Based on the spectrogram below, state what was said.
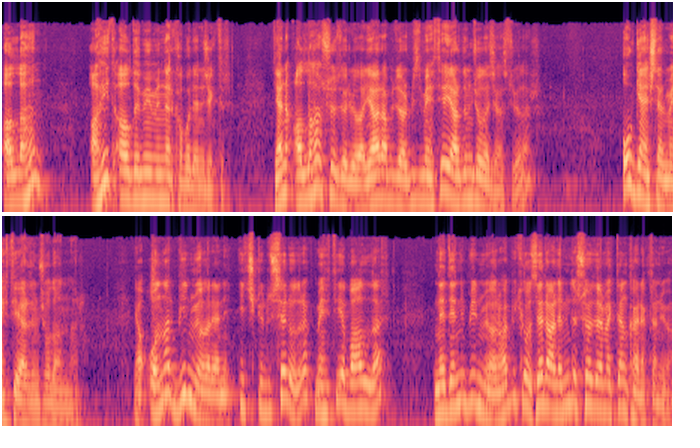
Allah'ın ahit aldığı müminler kabullenecektir. Yani Allah'a söz veriyorlar. Ya Rabbi diyorlar biz Mehdi'ye yardımcı olacağız diyorlar. O gençler Mehdi'ye yardımcı olanlar. Ya onlar bilmiyorlar yani içgüdüsel olarak Mehdi'ye bağlılar. Nedenini bilmiyorlar. Halbuki o zer aleminde söz vermekten kaynaklanıyor.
